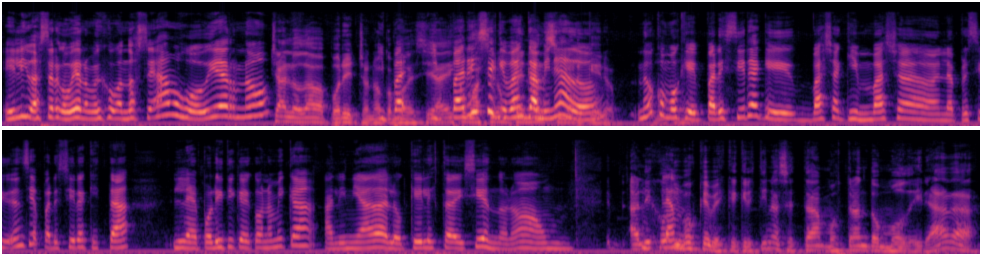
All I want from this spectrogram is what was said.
él iba a ser gobierno. Me dijo, cuando seamos gobierno... Ya lo daba por hecho, ¿no? y, Como decía, y como parece que va encaminado. ¿no? Como que pareciera que vaya quien vaya en la presidencia, pareciera que está la política económica alineada a lo que él está diciendo, ¿no? A un... Alejo, plan- ¿y vos qué ves? ¿Que Cristina se está mostrando moderada?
